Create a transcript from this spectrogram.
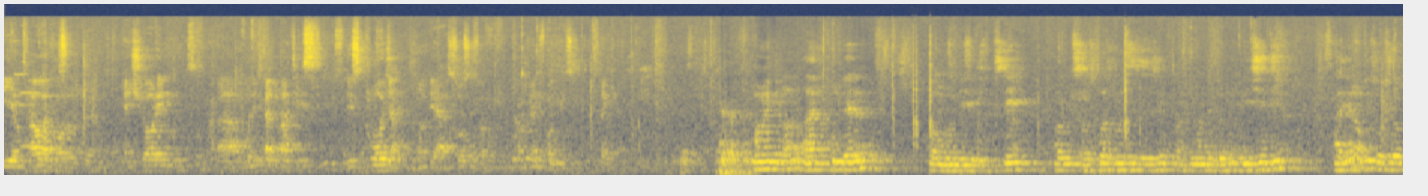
Be empowered on ensuring uh, political parties disclosure on their sources of campaign funds. Thank you. Morning, all. I'm Fulberan from Gombe State of Responsible Citizenship and Human Development Initiative. At the end of this workshop,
